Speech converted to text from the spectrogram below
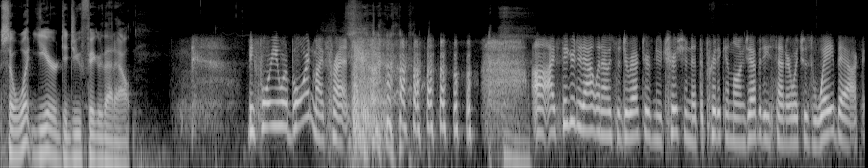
So, what year did you figure that out? Before you were born, my friend. uh, I figured it out when I was the director of nutrition at the Pritikin Longevity Center, which was way back,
